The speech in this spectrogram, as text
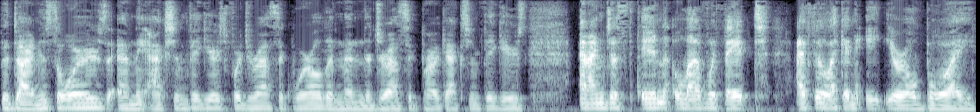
the dinosaurs and the action figures for Jurassic World and then the Jurassic Park action figures. And I'm just in love with it. I feel like an eight-year-old boy.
